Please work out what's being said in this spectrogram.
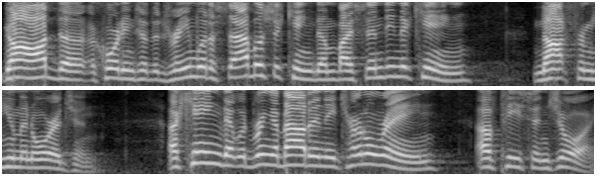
God, the, according to the dream, would establish a kingdom by sending a king not from human origin, a king that would bring about an eternal reign of peace and joy.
